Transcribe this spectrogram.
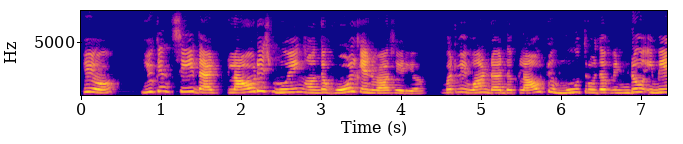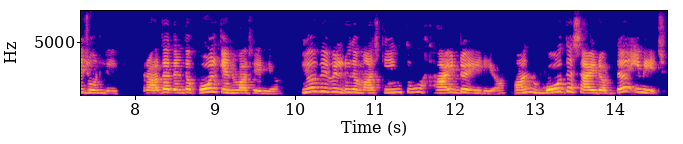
Here you can see that cloud is moving on the whole canvas area. But we want the cloud to move through the window image only rather than the whole canvas area. Here we will do the masking to hide the area on both the side of the image.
